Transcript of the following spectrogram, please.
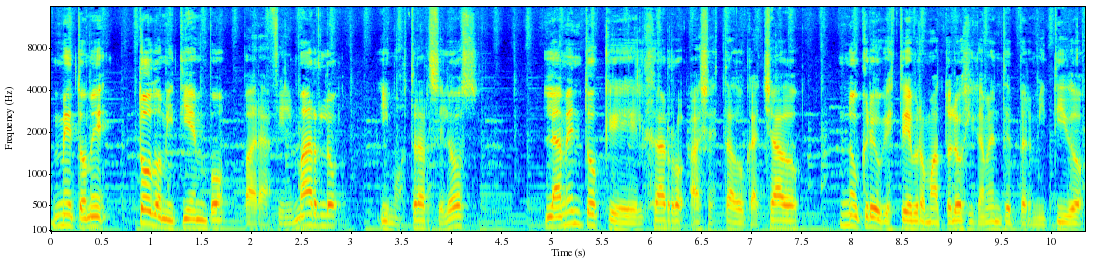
Me tomé todo mi tiempo para filmarlo y mostrárselos. Lamento que el jarro haya estado cachado, no creo que esté bromatológicamente permitido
